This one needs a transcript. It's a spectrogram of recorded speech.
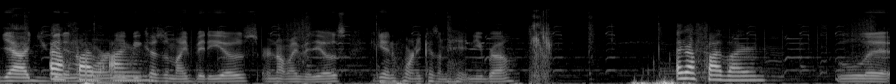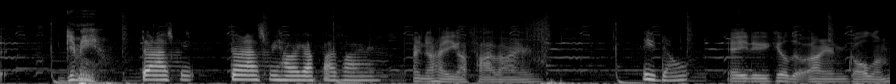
Yeah, you getting horny iron. because of my videos, or not my videos. You getting horny because I'm hitting you, bro. I got five iron. Lit. Gimme. Don't ask me. Don't ask me how I got five iron. I know how you got five iron. You don't. Hey, dude, you kill the iron golem.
